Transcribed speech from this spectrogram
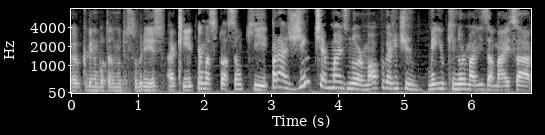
eu acabei não botando muito sobre isso aqui. É uma situação que pra gente é mais normal, porque a gente meio que normaliza mais a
